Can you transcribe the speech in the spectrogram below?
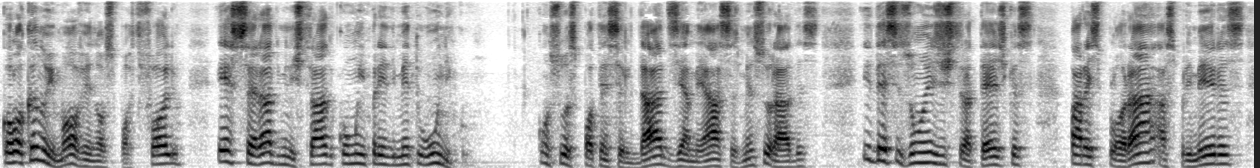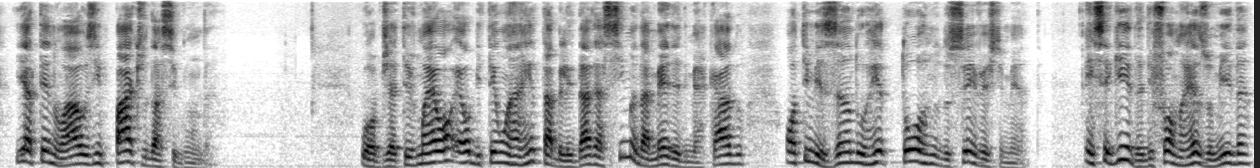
Colocando o imóvel em nosso portfólio, este será administrado como um empreendimento único, com suas potencialidades e ameaças mensuradas, e decisões estratégicas para explorar as primeiras e atenuar os impactos da segunda. O objetivo maior é obter uma rentabilidade acima da média de mercado, otimizando o retorno do seu investimento. Em seguida, de forma resumida,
